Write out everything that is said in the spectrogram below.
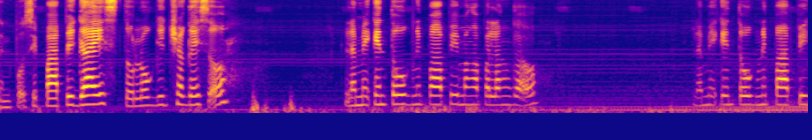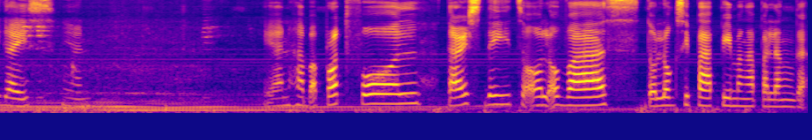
Yan po si Papi, guys. Tulogid siya, guys, oh. Lamikin tog ni Papi, mga palangga, oh. Lamikin tog ni Papi, guys. Yan. Yan, have a fruitful Thursday to all of us. Tulog si Papi, mga palangga.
